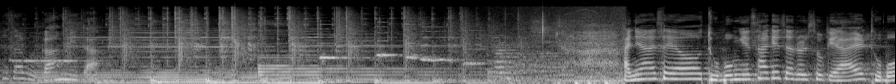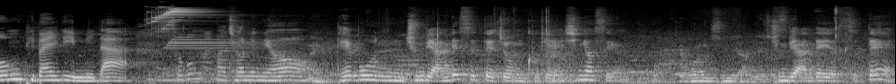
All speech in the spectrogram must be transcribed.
찾아볼까 합니다. 안녕하세요. 도봉의 사계절을 소개할 도봉 비발디입니다. 아, 저는요 대본 준비 안 됐을 때 좀 그게 신경 쓰여요. 대본 준비 안 되셨어요? 준비 안 됐을 때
